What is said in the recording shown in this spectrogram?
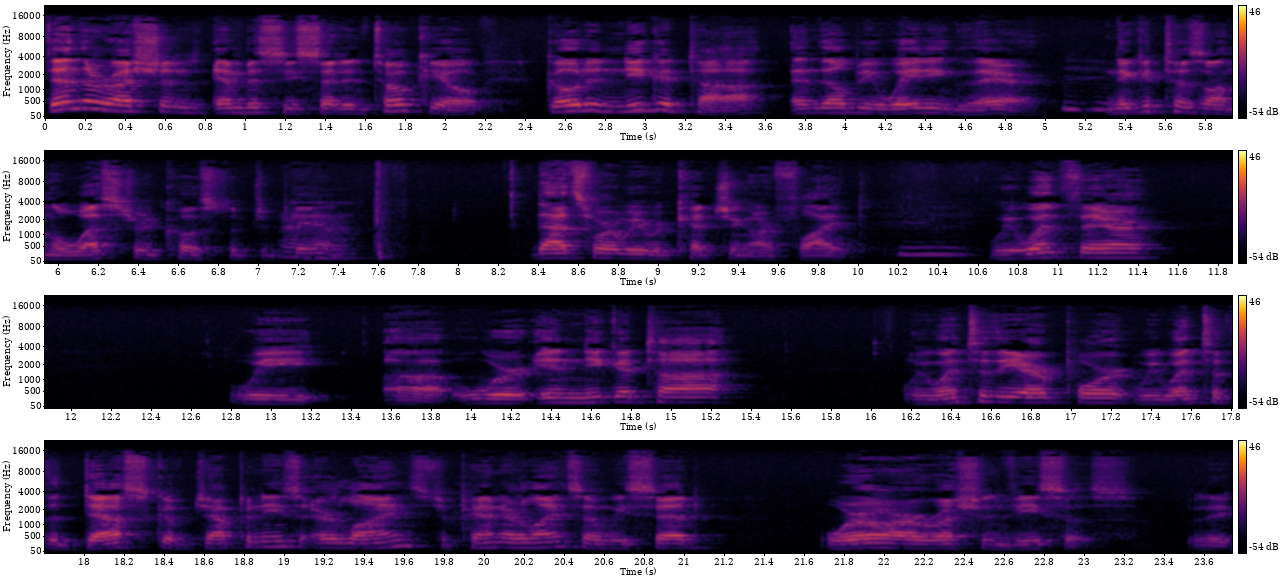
Then the Russian embassy said in Tokyo, go to Niigata and they'll be waiting there. Mm-hmm. Niigata's on the western coast of Japan. Uh-huh. That's where we were catching our flight. Mm. We went there. We uh, were in Niigata. We went to the airport. We went to the desk of Japanese Airlines, Japan Airlines, and we said, Where are our Russian visas? They,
